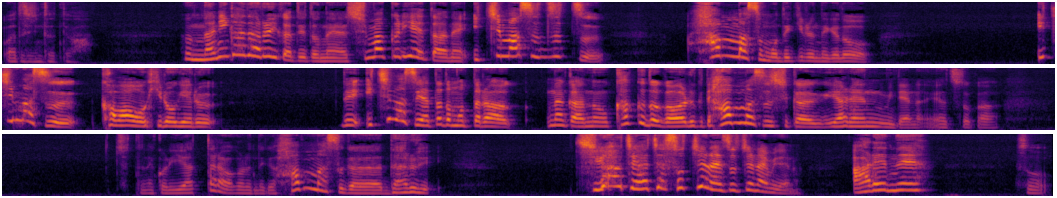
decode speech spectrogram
私にとっては。何がだるいかっていうとね、島クリエイターね、1マスずつ、半マスもできるんだけど、1マス川を広げる。で、1マスやったと思ったら、なんかあの、角度が悪くて半マスしかやれんみたいなやつとか。ちょっとね、これやったらわかるんだけど、半マスがだるい。違う違う違う、そっちじゃない、そっちじゃない、みたいな。あれね。そう。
